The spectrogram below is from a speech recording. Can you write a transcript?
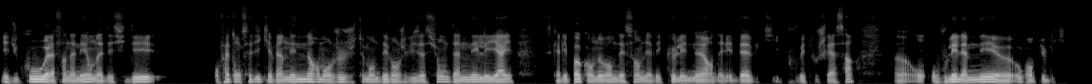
Et du coup, à la fin d'année, on a décidé en fait, on s'est dit qu'il y avait un énorme enjeu justement d'évangélisation, d'amener l'AI, parce qu'à l'époque, en novembre-décembre, il n'y avait que les nerds et les devs qui pouvaient toucher à ça. On, voulait l'amener au grand public.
